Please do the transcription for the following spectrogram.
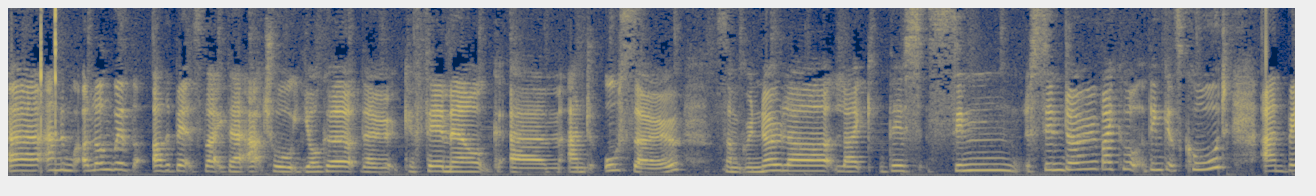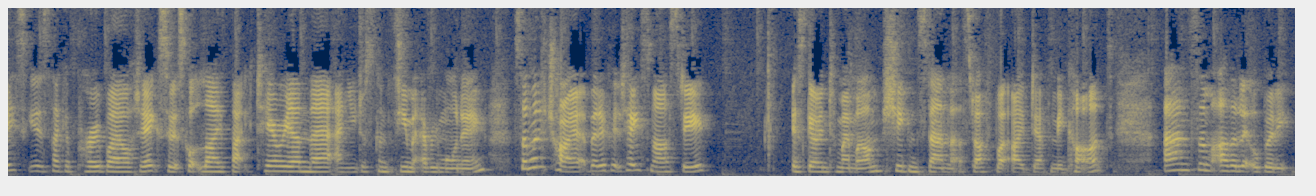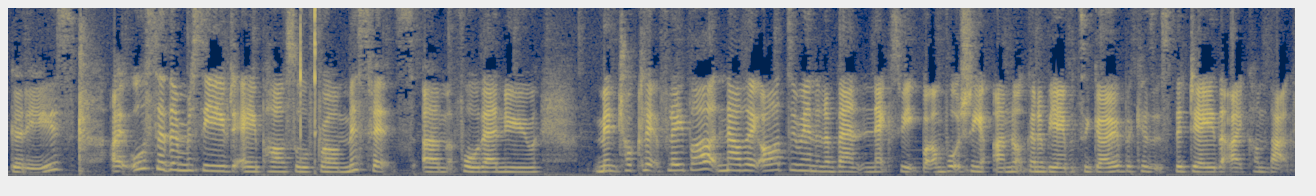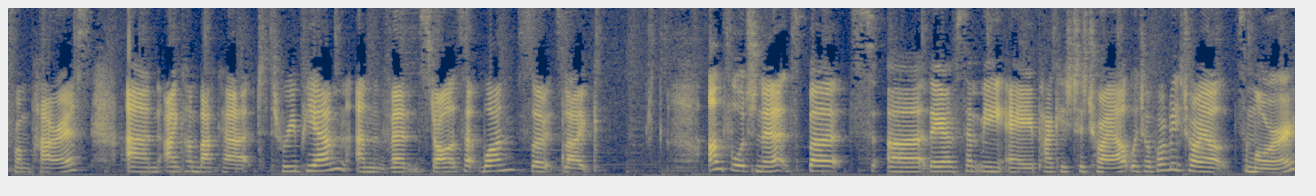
Uh, and along with other bits like their actual yogurt, the kefir milk, um, and also some granola, like this Sin Symprove, I, think it's called. And basically it's like a probiotic, so it's got live bacteria in there and you just consume it every morning. So I'm going to try it, but if it tastes nasty, it's going to my mum. She can stand that stuff, but I definitely can't. And some other little goodies. I also then received a parcel from Misfits um, for their new mint chocolate flavour. Now they are doing an event next week but unfortunately I'm not going to be able to go because it's the day that I come back from Paris and I come back at 3pm and the event starts at 1 so it's like unfortunate but uh, they have sent me a package to try out which I'll probably try out tomorrow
